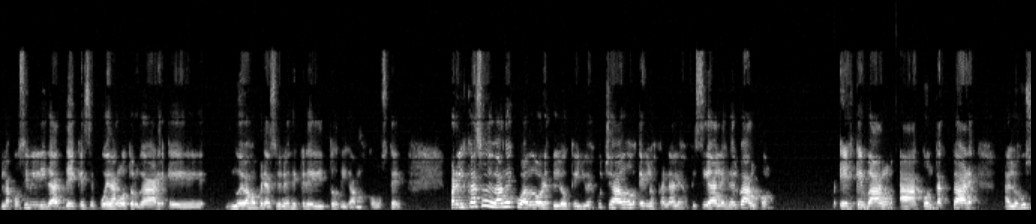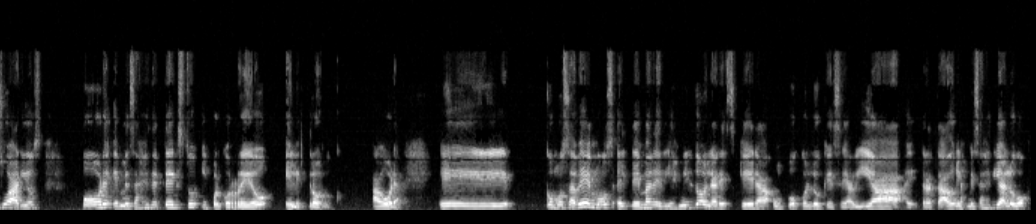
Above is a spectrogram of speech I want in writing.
la posibilidad de que se puedan otorgar eh, nuevas operaciones de crédito, digamos, con usted. Para el caso de Ban Ecuador, lo que yo he escuchado en los canales oficiales del banco es que van a contactar a los usuarios por eh, mensajes de texto y por correo electrónico. Ahora, eh, como sabemos, el tema de 10 mil dólares, que era un poco lo que se había eh, tratado en las mesas de diálogo,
